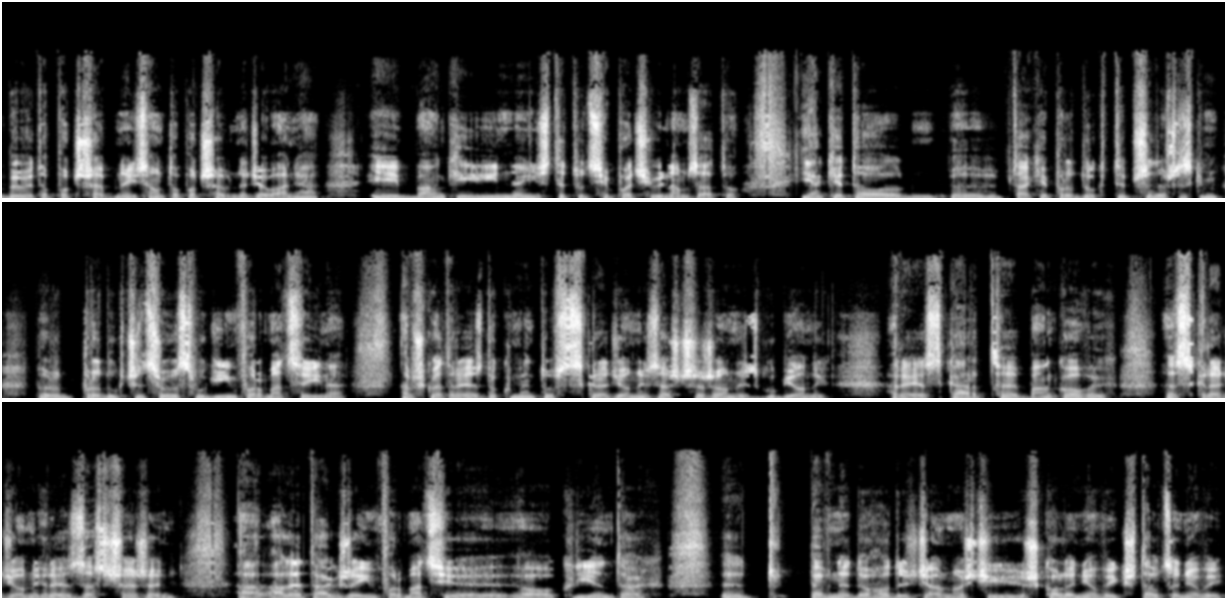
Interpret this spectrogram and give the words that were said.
były to potrzebne i są to potrzebne działania i banki i inne instytucje płaciły nam za to. Jakie to e, takie produkty? Przede wszystkim pro- produkty czy usługi informacyjne, na przykład rejestr dokumentów skradzionych, zastrzeżonych, zgubionych, rejestr kart bankowych e, skradzionych, rejestr zastrzeżeń, ale także informacje o klientach, e, pewne dochody z działalności szkoleniowej, kształceniowej.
